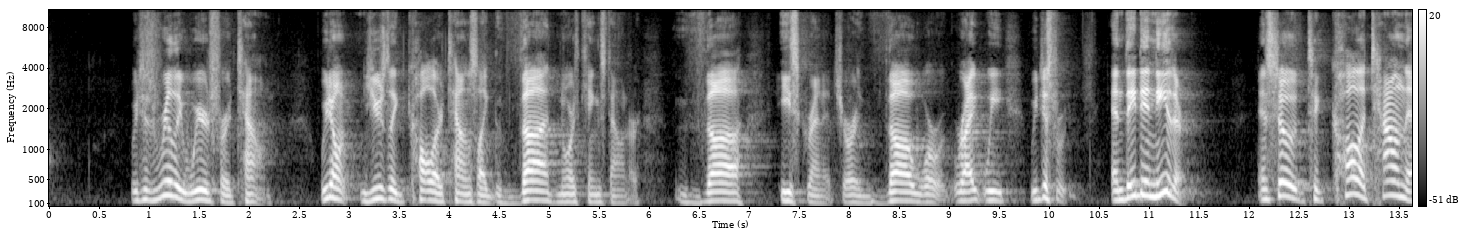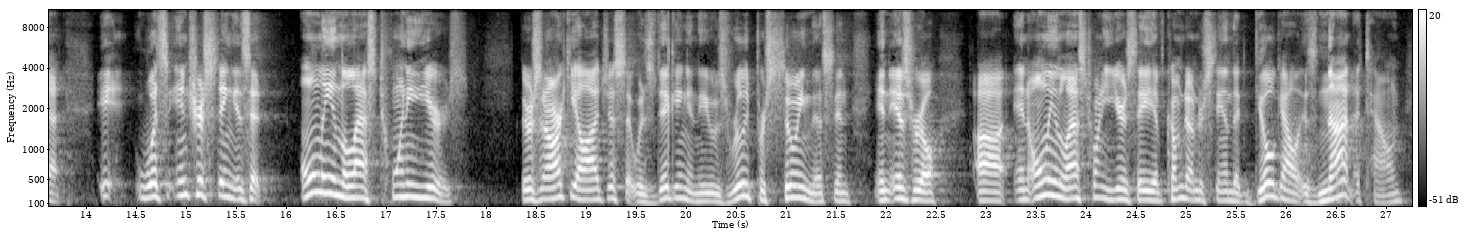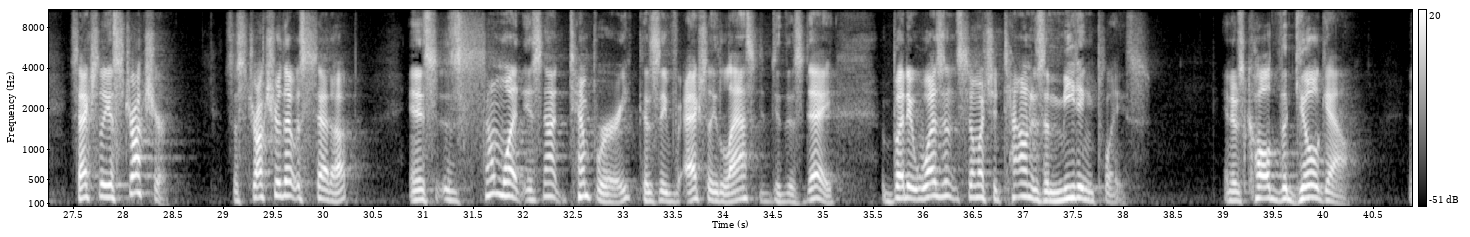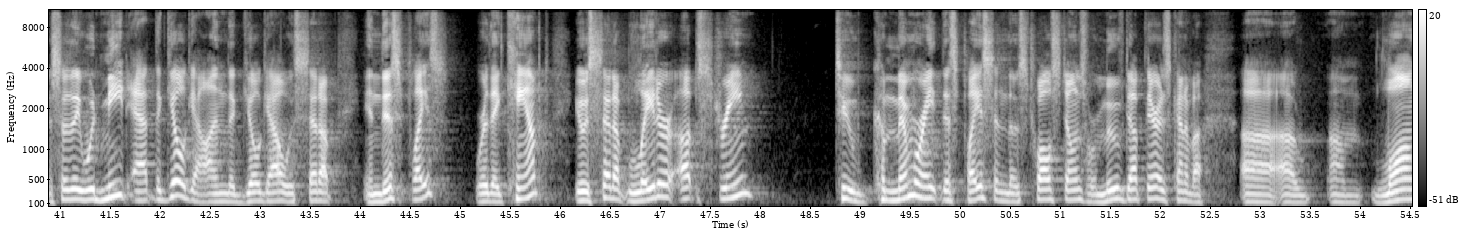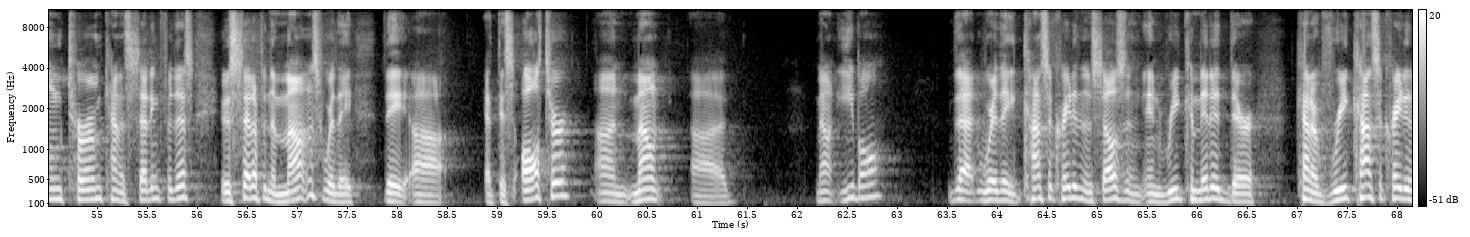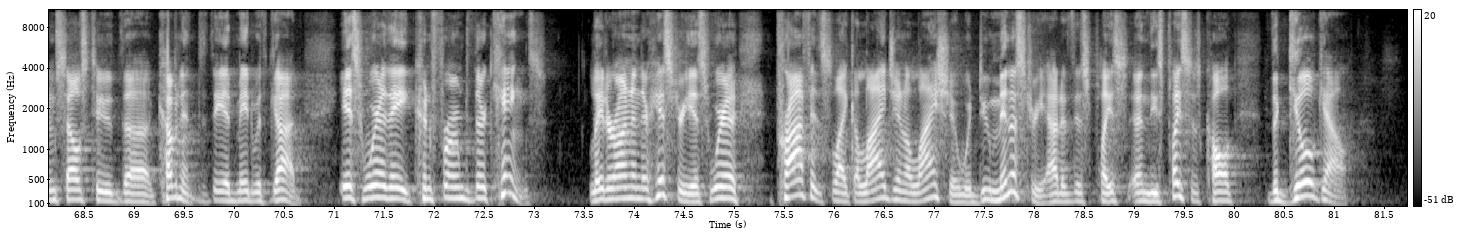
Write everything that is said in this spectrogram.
which is really weird for a town. We don't usually call our towns like the North Kingstown or the East Greenwich or the Warwick, right? We, we just, and they didn't either. And so to call a town that, it, what's interesting is that only in the last 20 years, there was an archaeologist that was digging and he was really pursuing this in, in Israel. Uh, and only in the last 20 years, they have come to understand that Gilgal is not a town, it's actually a structure. It's a structure that was set up, and it's, it's somewhat, it's not temporary because they've actually lasted to this day, but it wasn't so much a town as a meeting place. And it was called the Gilgal. And so they would meet at the Gilgal, and the Gilgal was set up in this place where they camped. It was set up later upstream to commemorate this place, and those 12 stones were moved up there as kind of a, uh, a um, long term kind of setting for this. It was set up in the mountains where they, they uh, at this altar on Mount, uh, Mount Ebal, that where they consecrated themselves and, and recommitted their kind of reconsecrated themselves to the covenant that they had made with God. It's where they confirmed their kings. Later on in their history, it's where prophets like Elijah and Elisha would do ministry out of this place and these places called the Gilgal.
